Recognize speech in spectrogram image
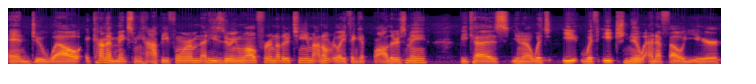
and do well, it kind of makes me happy for him that he's doing well for another team. I don't really think it bothers me because you know, with with each new NFL year,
